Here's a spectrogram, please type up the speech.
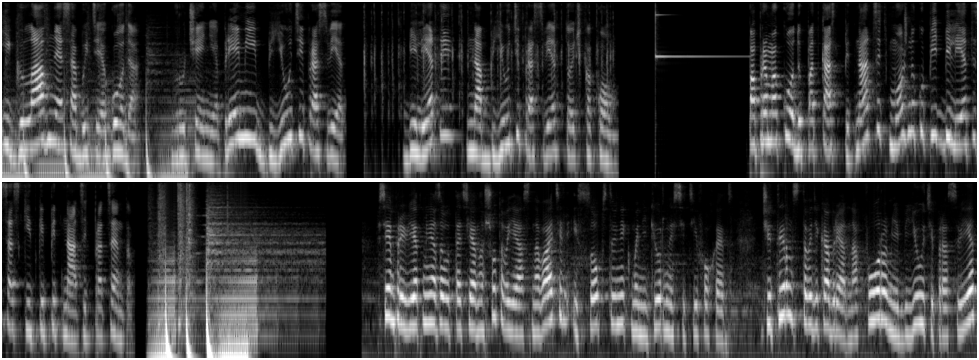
и главное событие года – вручение премии «Бьюти Просвет». Билеты на beautyprosвет.com. По промокоду подкаст 15 можно купить билеты со скидкой 15%. Всем привет, меня зовут Татьяна Шутова, я основатель и собственник маникюрной сети For Hands. 14 декабря на форуме Beauty Просвет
